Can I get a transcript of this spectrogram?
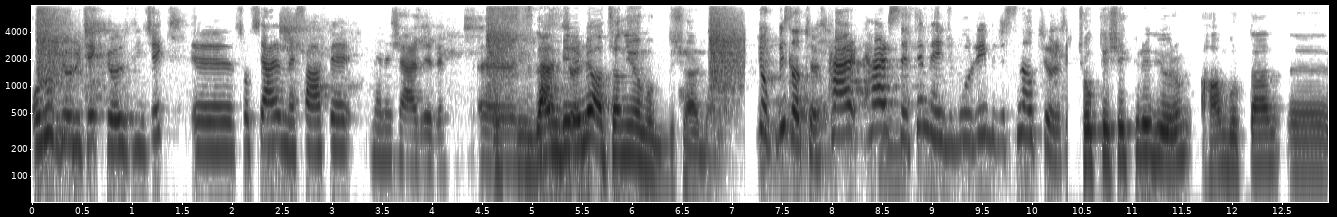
Onu görecek, gözleyecek e, sosyal mesafe menajerleri. E, Sizden biri mi atanıyor mu dışarıdan? Yok biz atıyoruz. Her her sete mecburi birisini atıyoruz. Çok teşekkür ediyorum Hamburg'dan e,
